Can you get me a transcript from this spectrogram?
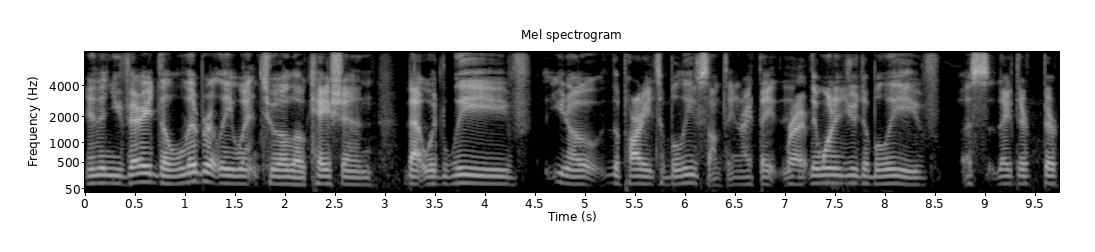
and then you very deliberately went to a location that would leave you know the party to believe something, right? They Right. they wanted you to believe. They, they're they're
